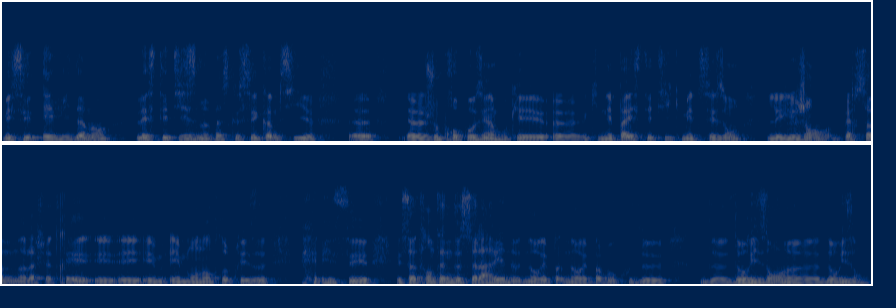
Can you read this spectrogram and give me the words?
mais c'est évidemment l'esthétisme, parce que c'est comme si euh, euh, je proposais un bouquet euh, qui n'est pas esthétique, mais de saison. Les mmh. gens, personne ne l'achèterait, et, mon entreprise et, et, sa trentaine de salariés n'auraient pas, pas beaucoup d'horizon. De, d'horizon.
